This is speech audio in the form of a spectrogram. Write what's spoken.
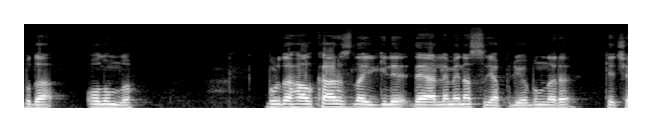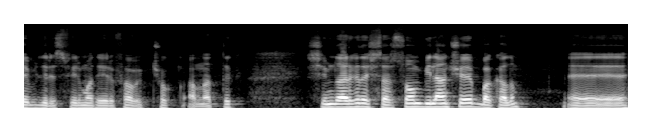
Bu da olumlu. Burada halka arzla ilgili değerleme nasıl yapılıyor bunları geçebiliriz. Firma değeri fabrik çok anlattık. Şimdi arkadaşlar son bilançoya bir bakalım. Ee,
